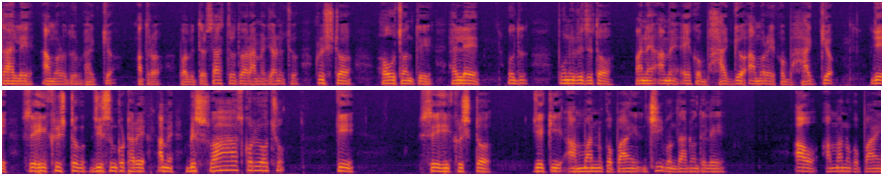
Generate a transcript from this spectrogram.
ତାହେଲେ ଆମର ଦୁର୍ଭାଗ୍ୟ ମାତ୍ର ପବିତ୍ର ଶାସ୍ତ୍ର ଦ୍ୱାରା ଆମେ ଜାଣୁଛୁ ଖ୍ରୀଷ୍ଟ ହେଉଛନ୍ତି ହେଲେ ପୁନରୁଦ୍ଧିତ ମାନେ ଆମେ ଏକ ଭାଗ୍ୟ ଆମର ଏକ ଭାଗ୍ୟ ଯେ ସେହି ଖ୍ରୀଷ୍ଟ ଯୀଶୁଙ୍କଠାରେ ଆମେ ବିଶ୍ୱାସ କରୁଅଛୁ କି ସେହି ଖ୍ରୀଷ୍ଟ ଯିଏକି ଆମମାନଙ୍କ ପାଇଁ ଜୀବନ ଦାନ ଦେଲେ ଆଉ ଆମମାନଙ୍କ ପାଇଁ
